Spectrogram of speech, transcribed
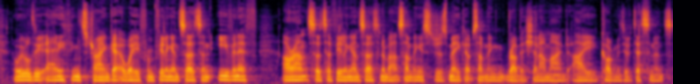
and we will do anything to try and get away from feeling uncertain, even if our answer to feeling uncertain about something is to just make up something rubbish in our mind, i.e., cognitive dissonance.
